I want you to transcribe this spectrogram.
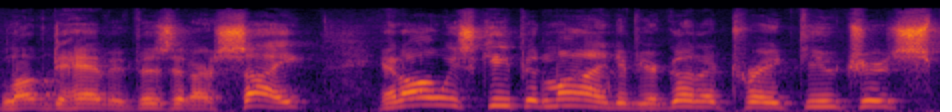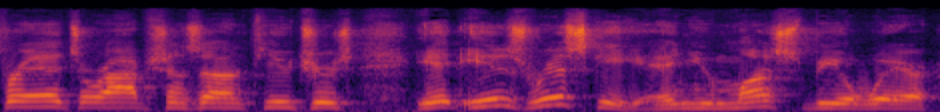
Love to have you visit our site. And always keep in mind if you're going to trade futures, spreads, or options on futures, it is risky and you must be aware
